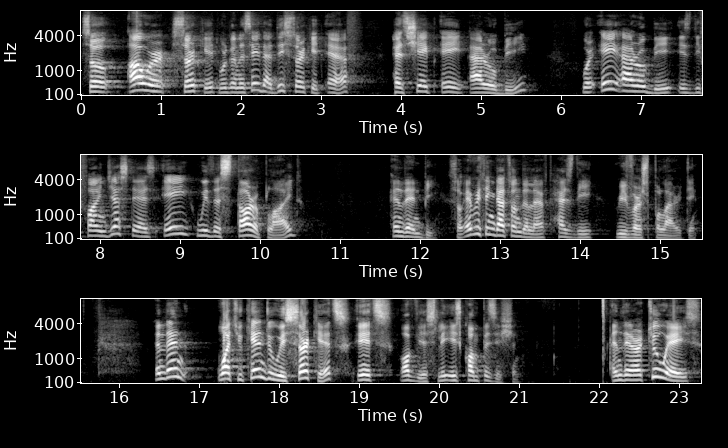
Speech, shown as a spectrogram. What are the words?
So our circuit, we're going to say that this circuit F has shape A arrow B, where A arrow B is defined just as A with a star applied and then B. So everything that's on the left has the reverse polarity. And then what you can do with circuits, it's obviously is composition. And there are two ways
